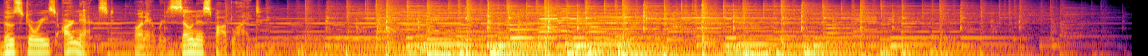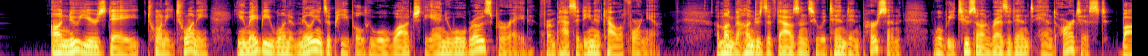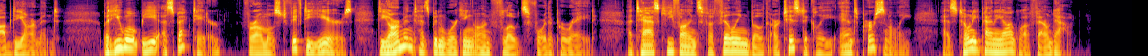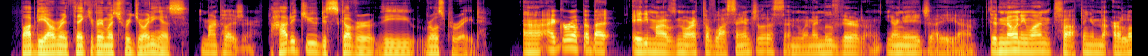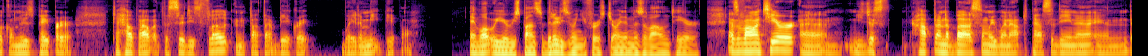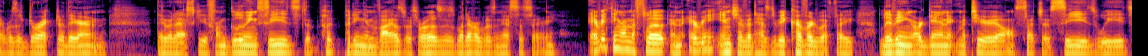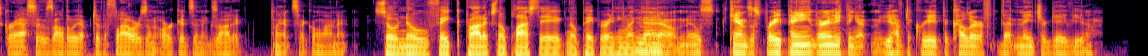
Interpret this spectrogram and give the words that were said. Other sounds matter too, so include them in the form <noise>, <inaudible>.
Those stories are next on Arizona Spotlight. On New Year's Day 2020, you may be one of millions of people who will watch the annual Rose Parade from Pasadena, California. Among the hundreds of thousands who attend in person will be Tucson resident and artist Bob DeArmond. But he won't be a spectator. For almost 50 years, DeArmond has been working on floats for the parade, a task he finds fulfilling both artistically and personally, as Tony Paniagua found out. Bob DeArmond, thank you very much for joining us. My pleasure. How did you discover the Rose Parade? Uh, I grew up about 80 miles north of Los Angeles, and when I moved there at a young age, I uh, didn't know anyone, saw a thing in the, our local newspaper to help out with the city's float, and thought that would be a great way to meet people. And what were your responsibilities when you first joined them as a volunteer? As a volunteer, um, you just hopped on a bus and we went out to Pasadena, and there was a director there, and they would ask you from gluing seeds to put, putting in vials with roses, whatever was necessary. Everything on the float and every inch of it has to be covered with a living organic material such as seeds, weeds, grasses, all the way up to the flowers and orchids and exotic plants that go on it. So no fake products, no plastic, no paper, anything like that. No, no cans of spray paint or anything. You have to create the color that nature gave you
